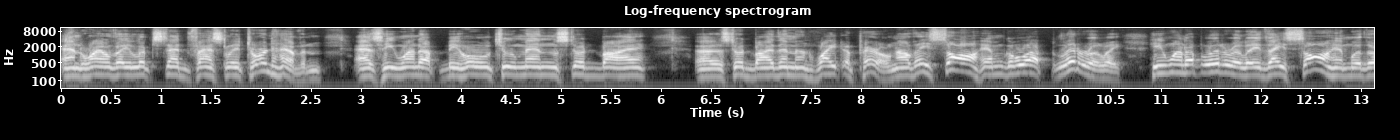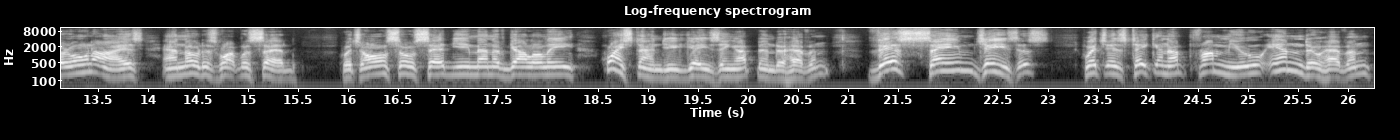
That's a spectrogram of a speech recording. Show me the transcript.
And while they looked steadfastly toward heaven, as he went up, behold, two men stood by, uh, stood by them in white apparel. Now they saw him go up, literally. He went up literally. They saw him with their own eyes, and notice what was said, which also said, Ye men of Galilee, why stand ye gazing up into heaven? This same Jesus, which is taken up from you into heaven,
